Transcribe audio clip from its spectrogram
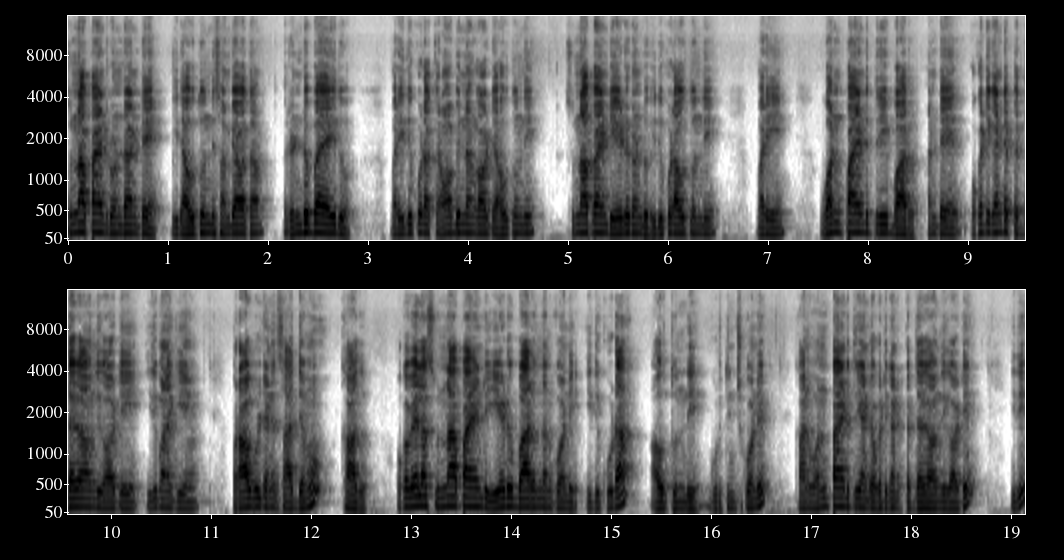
సున్నా పాయింట్ రెండు అంటే ఇది అవుతుంది సంభావ్యత. రెండు బై ఐదు మరి ఇది కూడా క్రమభిన్నం కాబట్టి అవుతుంది. సున్నా పాయింట్ ఏడు రెండు ఇది కూడా అవుతుంది. మరి వన్ పాయింట్ త్రీ బార్ అంటే ఒకటి కంటే పెద్దగా ఉంది కాబట్టి ఇది మనకి ప్రాబిలిటీ అనేది సాధ్యము కాదు. ఒకవేళ సున్నా పాయింట్ ఏడు బార్ ఉందనుకోండి ఇది కూడా అవుతుంది. గుర్తుంచుకోండి. కానీ వన్ పాయింట్ త్రీ అంటే ఒకటి కంటే పెద్దగా ఉంది కాబట్టి ఇది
